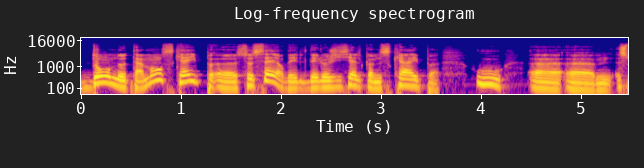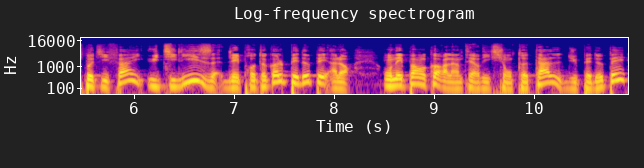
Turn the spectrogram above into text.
dont notamment Skype euh, se sert. Des, logiciels comme Skype ou euh, euh, Spotify utilisent les protocoles P2P. Alors, on n'est pas encore à l'interdiction totale du P2P,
